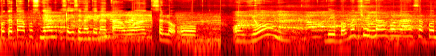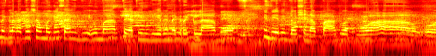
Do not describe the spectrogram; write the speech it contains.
pagkatapos niyan, isa-isa nang tinatawag sa loob. O yun, di ba? Mature na ang kulasa ko. Naglakad na siyang mag-isa, hindi umarte at hindi rin nagreklamo. Hindi rin daw siya napagod. Wow! O,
